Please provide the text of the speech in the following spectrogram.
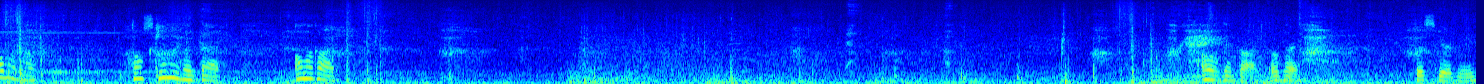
Oh my god. Don't scare me like that. Oh my god. Oh, thank god. Okay. That scared me.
